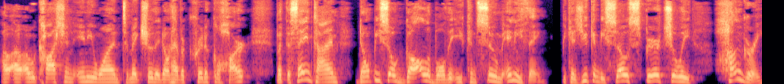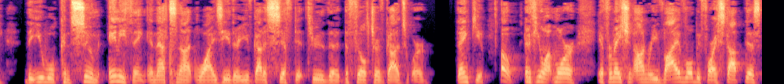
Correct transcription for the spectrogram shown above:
I, I, would caution anyone to make sure they don't have a critical heart, but at the same time, don't be so gullible that you consume anything because you can be so spiritually hungry that you will consume anything. And that's not wise either. You've got to sift it through the, the filter of God's word. Thank you. Oh, and if you want more information on revival before I stop this,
